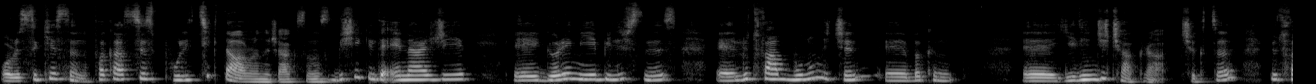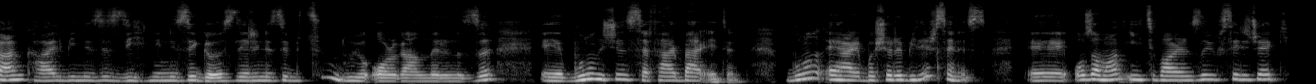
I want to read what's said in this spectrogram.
Orası kesin. Fakat siz politik davranacaksınız. Bir şekilde enerjiyi e, göremeyebilirsiniz. E, lütfen bunun için e, bakın e, 7. çakra çıktı. Lütfen kalbinizi, zihninizi, gözlerinizi, bütün duyu organlarınızı e, bunun için seferber edin. Bunu eğer başarabilirseniz e, o zaman itibarınız da yükselecek.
